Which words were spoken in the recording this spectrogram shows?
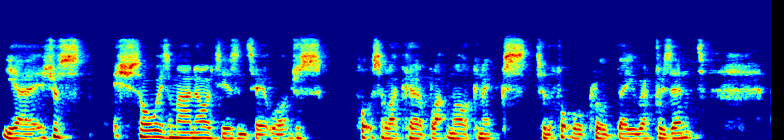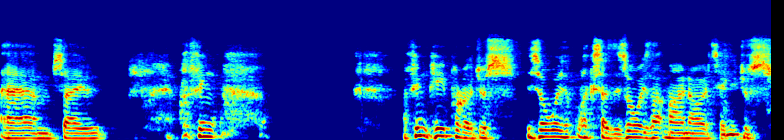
yeah, it's just it's just always a minority, isn't it? What just puts like a black mark next to the football club they represent. Um, so I think I think people are just there's always like I said there's always that minority, and it just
